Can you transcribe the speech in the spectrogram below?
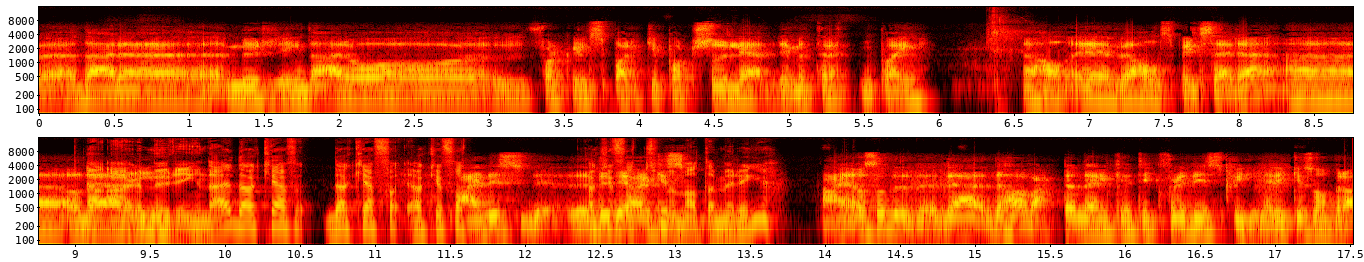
eh, det er eh, murring der og folk vil sparke port, så leder de med 13 poeng eh, ved halvspilt serie. eh, og Ja, er det murring der? Det har ikke jeg, har ikke jeg, har ikke fått, Nei, de, jeg de, har ikke fått med meg at det er murring. Nei, altså det, det, det har vært en del kritikk fordi de spiller ikke så bra.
